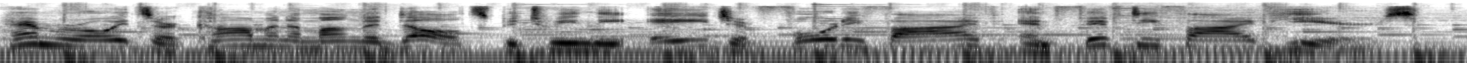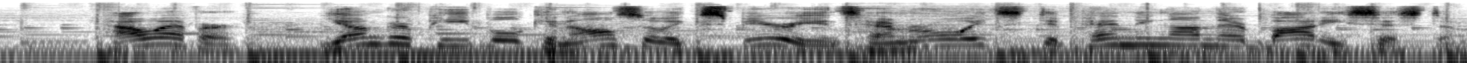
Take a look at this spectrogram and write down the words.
Hemorrhoids are common among adults between the age of 45 and 55 years. However, younger people can also experience hemorrhoids depending on their body system.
